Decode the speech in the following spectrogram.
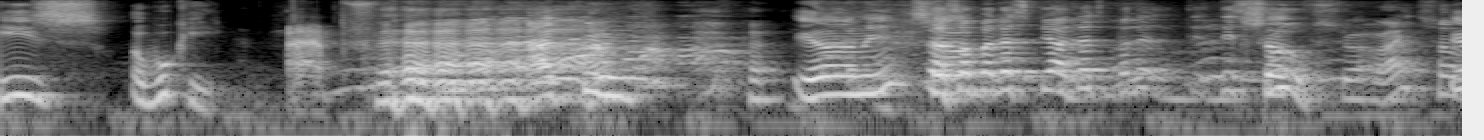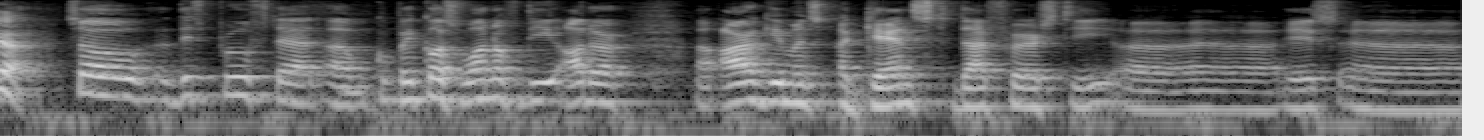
he's a Wookiee." Ah. I couldn't. You know what I mean? So, so but that's yeah, that's but it, this So- proves right. So Yeah. so this proves that um, because one of the other uh, arguments against diversity uh, uh, is uh,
